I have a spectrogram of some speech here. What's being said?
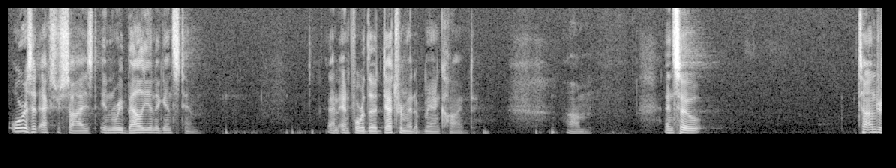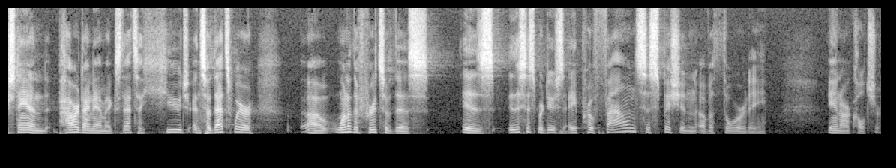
Or is it exercised in rebellion against Him and, and for the detriment of mankind? Um, and so, to understand power dynamics, that's a huge, and so that's where uh, one of the fruits of this is this has produced a profound suspicion of authority in our culture.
